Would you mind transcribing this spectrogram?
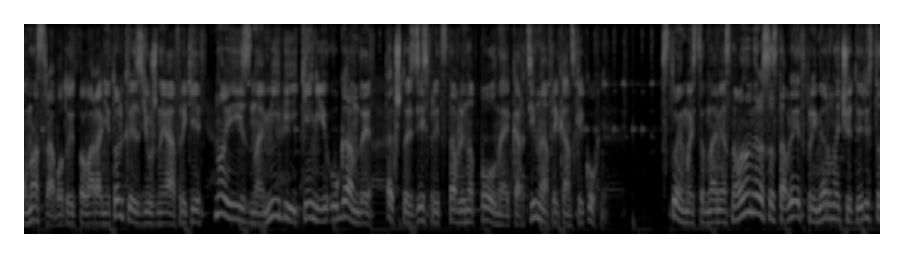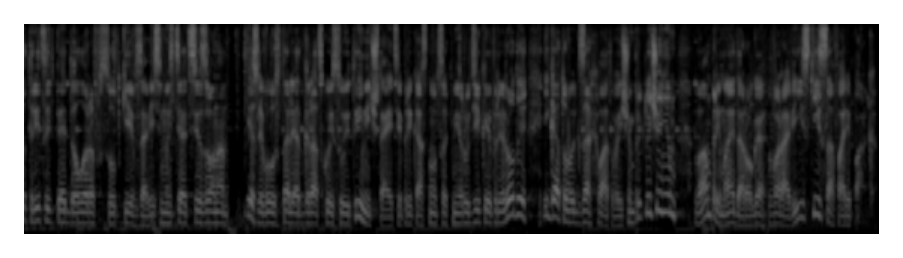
У нас работают повара не только из Южной Африки, но и из Намибии, Кении, Уганды, так что здесь представлена полная картина африканской кухни. Стоимость одноместного номера составляет примерно 435 долларов в сутки в зависимости от сезона. Если вы устали от городской суеты, мечтаете прикоснуться к миру дикой природы и готовы к захватывающим приключениям, вам прямая дорога в Аравийский сафари-парк.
